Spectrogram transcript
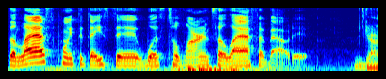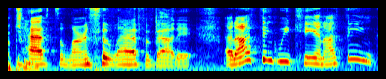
the last point that they said was to learn to laugh about it. Got to. have to learn to laugh about it. And I think we can. I think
